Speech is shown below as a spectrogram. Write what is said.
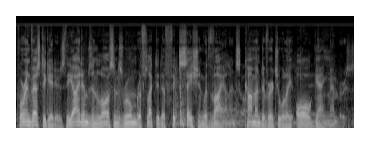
For investigators, the items in Lawson's room reflected a fixation with violence common to virtually all gang members.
